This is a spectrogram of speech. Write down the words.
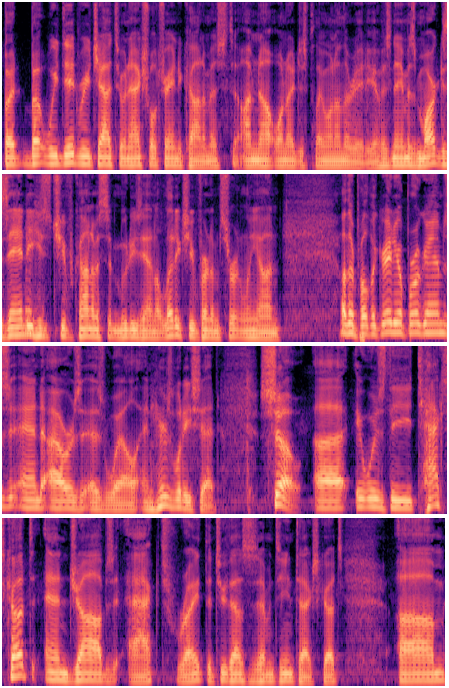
But but we did reach out to an actual trained economist. I'm not one. I just play one on the radio. His name is Mark Zandi. He's chief economist at Moody's Analytics. You've heard him certainly on other public radio programs and ours as well. And here's what he said. So uh, it was the Tax Cut and Jobs Act, right? The 2017 tax cuts. Um,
